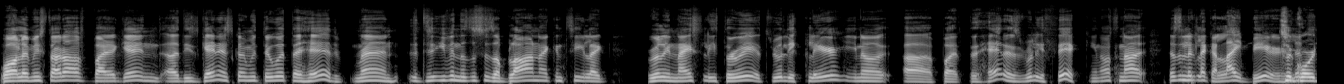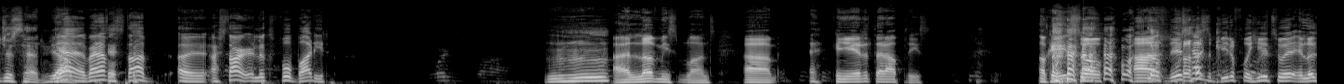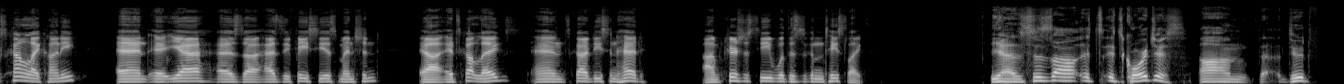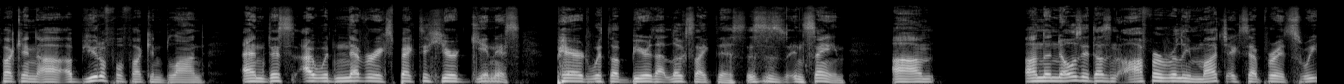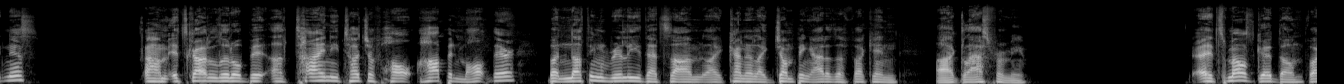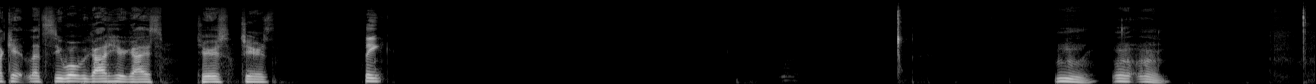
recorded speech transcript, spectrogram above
Well, let me start off by again uh, these Guinness coming through with the head, man. It's, even though this is a blonde, I can see like really nicely through it. It's really clear, you know. Uh, but the head is really thick. You know, it's not doesn't look like a light beer. It's a It looks- gorgeous head. Yeah, Yeah. right off the stop, uh, I start. It looks full bodied. Mm-hmm. I love me some blondes. Um, can you edit that out, please? Okay, so uh, this has a beautiful hue to it. It looks kind of like honey, and it, yeah, as uh, as the faciest mentioned, uh, it's got legs and it's got a decent head. I'm curious to see what this is going to taste like. Yeah, this is uh it's it's gorgeous. Um dude fucking uh, a beautiful fucking blonde. And this I would never expect to hear Guinness paired with a beer that looks like this. This is insane. Um on the nose it doesn't offer really much except for its sweetness. Um it's got a little bit a tiny touch of hop, hop and malt there, but nothing really that's um like kind of like jumping out of the fucking uh glass for me. It smells good though. Fuck it. Let's see what we got here, guys. Cheers. Cheers. Clink. Mm, mm-mm.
